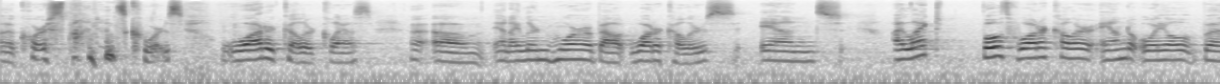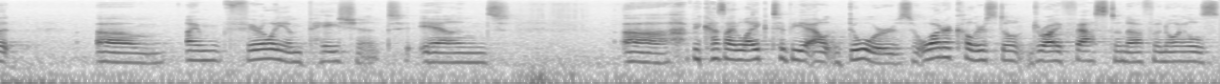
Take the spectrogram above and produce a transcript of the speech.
a correspondence course, watercolor class, um, and I learned more about watercolors. And I liked both watercolor and oil, but um, I'm fairly impatient and uh, because I like to be outdoors. Watercolors don't dry fast enough and oils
